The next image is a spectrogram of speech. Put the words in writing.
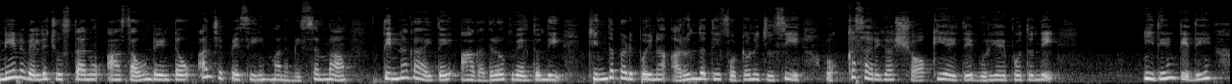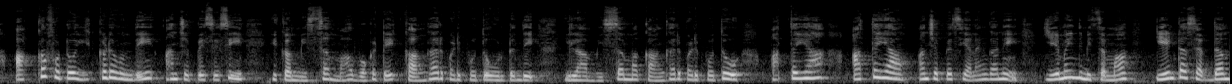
నేను వెళ్ళి చూస్తాను ఆ సౌండ్ ఏంటో అని చెప్పేసి మన మిస్సమ్మ మిస్సమ్మ తిన్నగా అయితే ఆ గదిలోకి వెళ్తుంది. కింద పడిపోయిన అరుంధతి ఫోటోని చూసి ఒక్కసారిగా షాకీ అయితే గురి అయిపోతుంది. ఇదేంటిది? అక్క ఫోటో ఇక్కడ ఉంది అని చెప్పేసేసి ఇక మిస్సమ్మ ఒకటే కంగారు పడిపోతూ ఉంటుంది. ఇలా మిస్సమ్మ కంగారు పడిపోతూ అత్తయ్య అత్తయ్య అని చెప్పేసి అనగానే ఏమైంది మిస్సమ్మ? ఏంటా శబ్దం?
